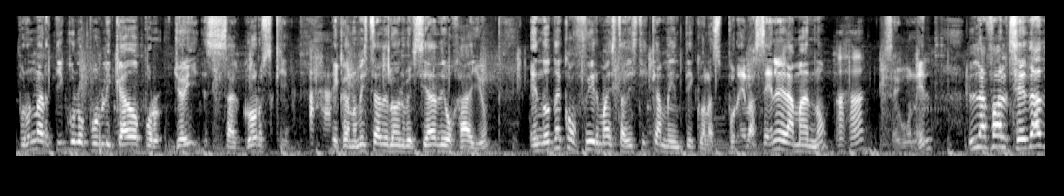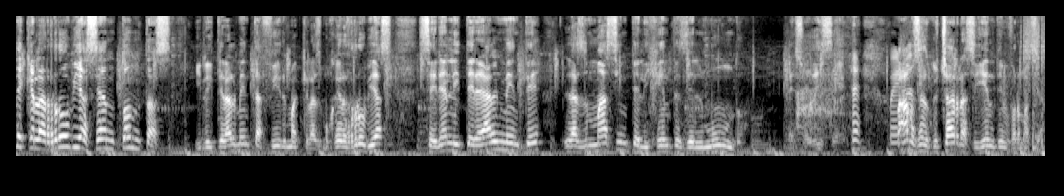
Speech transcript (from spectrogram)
por un artículo publicado por Joy Zagorsky, Ajá. economista de la Universidad de Ohio, en donde confirma estadísticamente con las pruebas en la mano, Ajá. según él, la falsedad de que las rubias sean tontas y literalmente afirma que las mujeres rubias serían literalmente las más inteligentes del mundo. Eso dice. Bueno. Vamos a escuchar la siguiente información.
